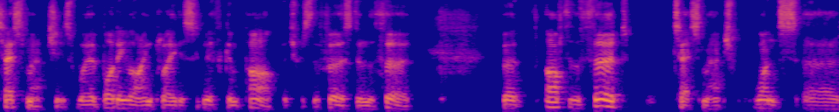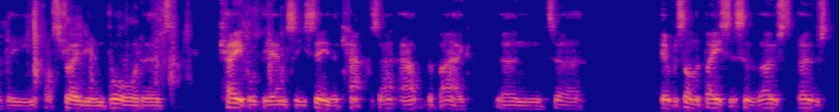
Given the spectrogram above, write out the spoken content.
test matches where body line played a significant part, which was the first and the third. But after the third test match, once uh, the Australian board had cabled the MCC, the cat was out, out of the bag, and uh, it was on the basis of those those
